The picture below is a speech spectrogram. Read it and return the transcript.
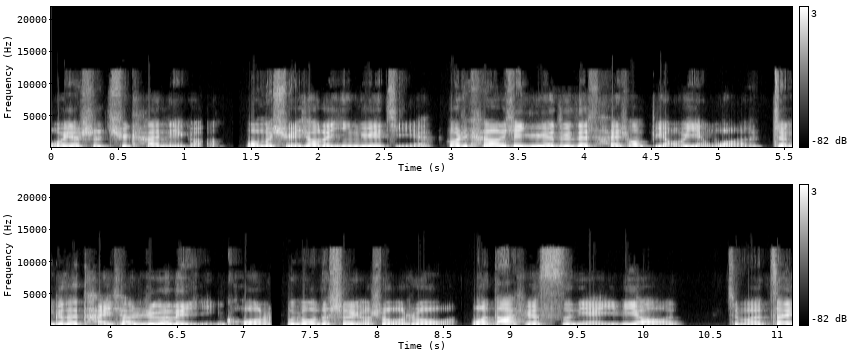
我也是去看那个我们学校的音乐节，我就看到那些乐队在台上表演，我整个在台下热泪盈眶。我跟我的舍友说，我说我我大学四年一定要。怎么在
